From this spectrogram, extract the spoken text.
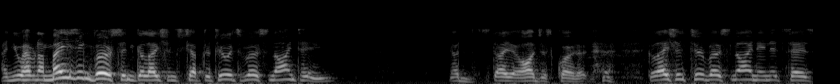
And you have an amazing verse in Galatians chapter 2, it's verse 19. Stay, I'll just quote it. Galatians 2, verse 19, it says,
